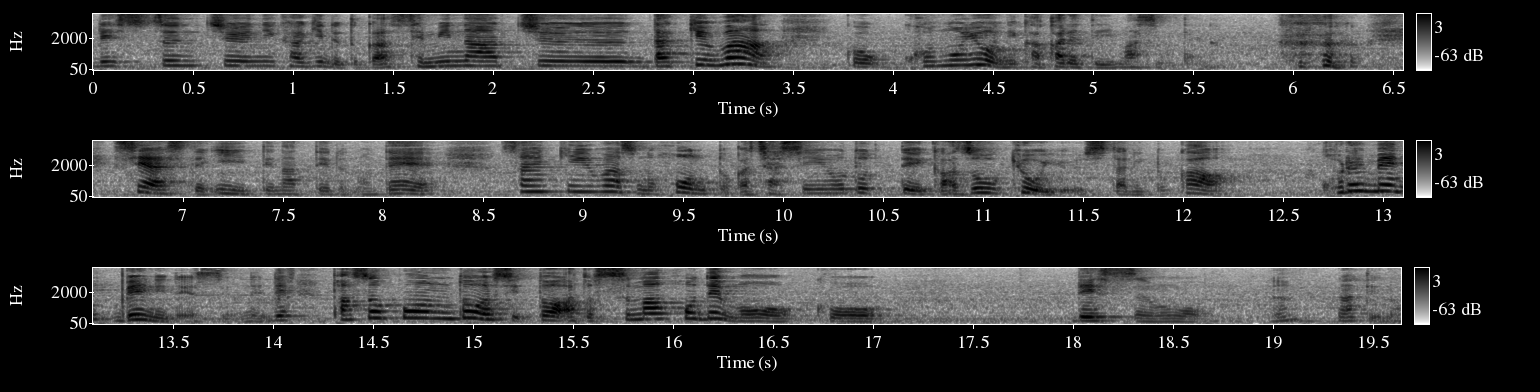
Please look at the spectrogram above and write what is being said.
レッスン中に限るとかセミナー中だけはこうこのように書かれていますみたいな。シェアしていいってなってるので最近はその本とか写真を撮って画像共有したりとかこれ便利ですよね。でパソコン同士とあとスマホでもこうレッスンをん？なんていうの？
